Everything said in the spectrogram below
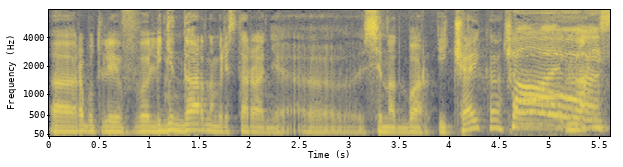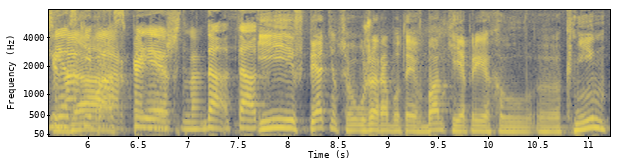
Э, работали в легендарном ресторане э, Сенат Бар и Чайка. Чайка, да. Сенат да. Бар, конечно. Да, так. И в пятницу, уже работая в банке, я приехал э, к ним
